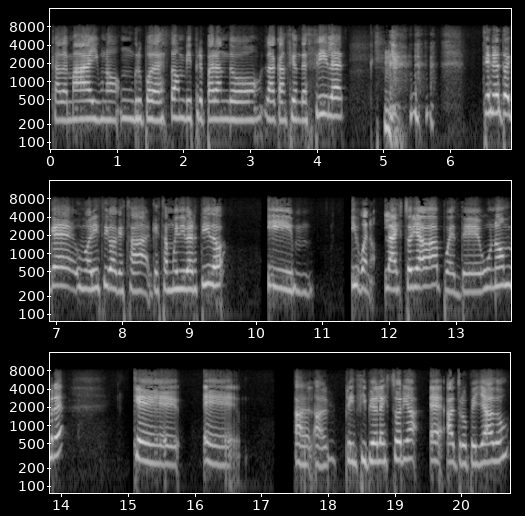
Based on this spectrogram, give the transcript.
que además hay uno- un grupo de zombies preparando la canción de thriller. Tiene toque humorístico que está, que está muy divertido. Y, y bueno, la historia va pues de un hombre que eh, al, al principio de la historia es atropellado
